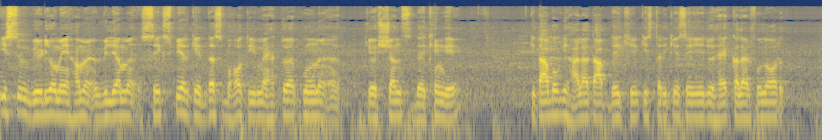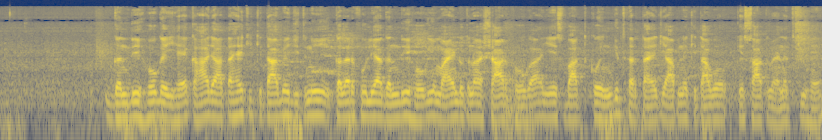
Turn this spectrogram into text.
इस वीडियो में हम विलियम शेक्सपियर के 10 बहुत ही महत्वपूर्ण क्वेश्चंस देखेंगे। किताबों की हालत आप देखिए, किस तरीके से ये जो है कलरफुल और गंदी हो गई है। कहा जाता है कि किताबें जितनी कलरफुल या गंदी होगी, माइंड उतना शार्प होगा। ये इस बात को इंगित करता है कि आपने किताबों के साथ मेहनत की है।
